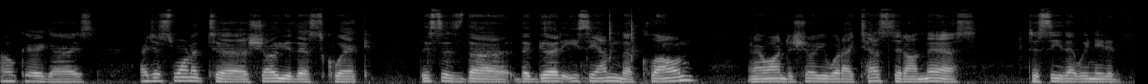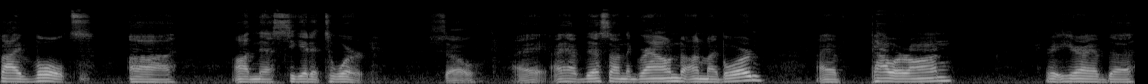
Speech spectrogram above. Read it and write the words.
Okay guys, I just wanted to show you this quick. This is the, the good ECM, the clone and I wanted to show you what I tested on this to see that we needed 5 volts uh, on this to get it to work. So I, I have this on the ground on my board. I have power on. Right here I have the,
